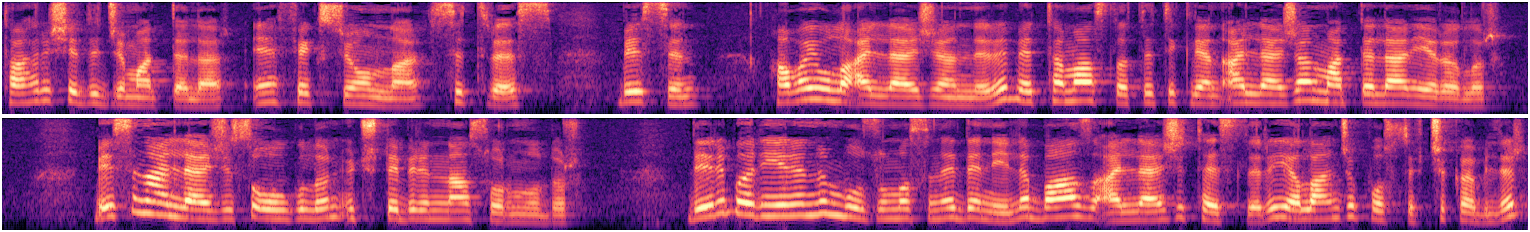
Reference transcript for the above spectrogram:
tahriş edici maddeler, enfeksiyonlar, stres, besin, hava yolu alerjenleri ve temasla tetikleyen alerjen maddeler yer alır. Besin alerjisi olguların üçte birinden sorumludur. Deri bariyerinin bozulması nedeniyle bazı alerji testleri yalancı pozitif çıkabilir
